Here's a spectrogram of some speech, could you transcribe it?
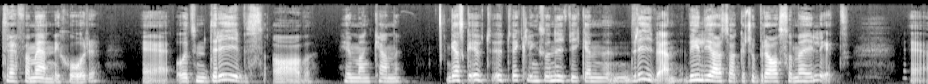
träffa människor eh, och liksom drivs av hur man kan, ganska ut, utvecklings och nyfiken driven, vill göra saker så bra som möjligt. Eh,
